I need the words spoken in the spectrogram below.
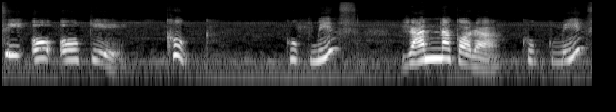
C O O K cook cook means রান্না করা cook means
